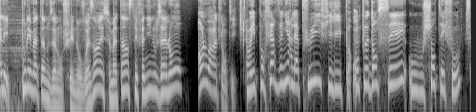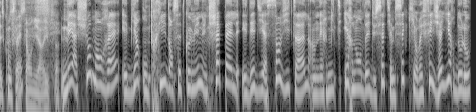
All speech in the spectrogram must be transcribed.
Allez, tous les matins, nous allons chez nos voisins et ce matin, Stéphanie, nous allons en Loire-Atlantique. Oui, pour faire venir la pluie, Philippe, on peut danser ou chanter faux, c'est ce qu'on fait. ça, on y arrive, ça. Mais à Chaumenray, eh bien, on prie dans cette commune une chapelle est dédiée à Saint Vital, un ermite irlandais du 7e siècle qui aurait fait jaillir de l'eau.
